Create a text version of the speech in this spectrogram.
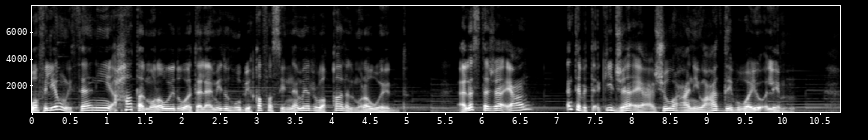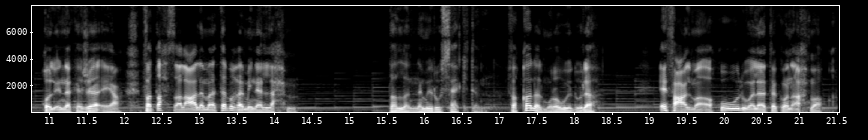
وفي اليوم الثاني أحاط المروض وتلاميذه بقفص النمر وقال المروض ألست جائعا؟ أنت بالتأكيد جائع جوعا يعذب ويؤلم. قل إنك جائع فتحصل على ما تبغى من اللحم. ظل النمر ساكتا فقال المروض له افعل ما أقول ولا تكن أحمق.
